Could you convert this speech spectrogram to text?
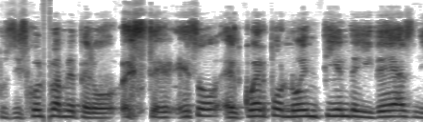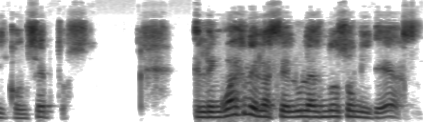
pues discúlpame, pero este, eso, el cuerpo no entiende ideas ni conceptos. El lenguaje de las células no son ideas,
